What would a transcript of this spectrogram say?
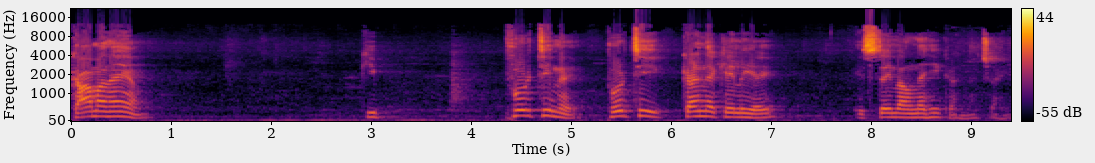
कामनाएँ की पूर्ति में, पूर्ति करने के लिए इस्तेमाल नहीं करना चाहिए।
